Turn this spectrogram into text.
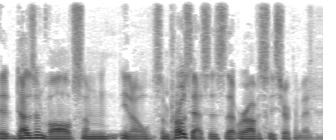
It does involve some, you know, some processes that were obviously circumvented.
